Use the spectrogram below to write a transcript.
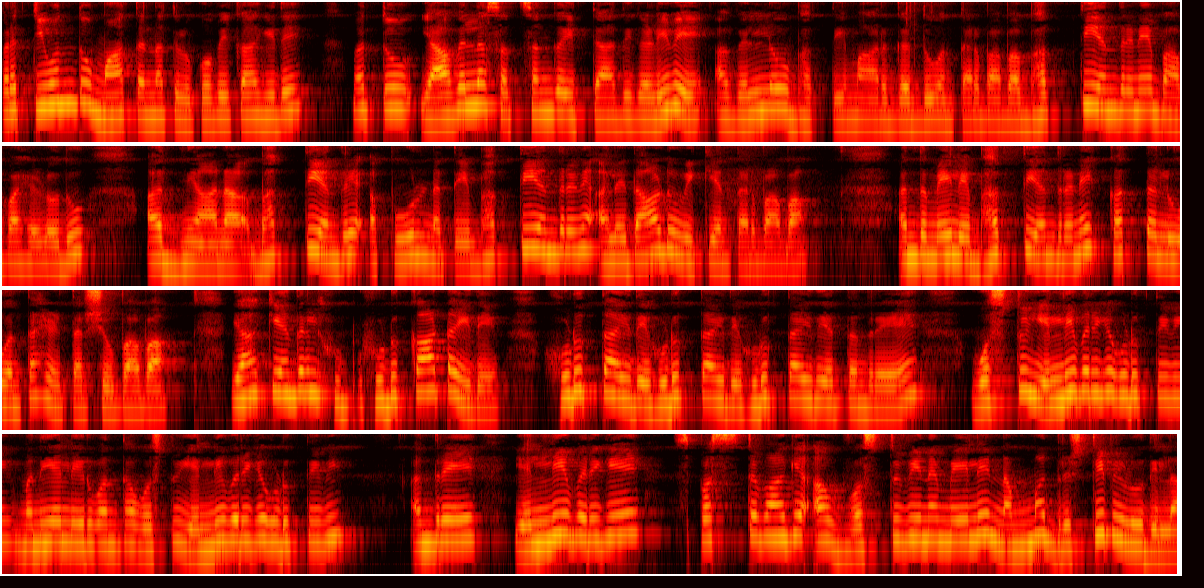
ಪ್ರತಿಯೊಂದು ಮಾತನ್ನು ತಿಳ್ಕೋಬೇಕಾಗಿದೆ ಮತ್ತು ಯಾವೆಲ್ಲ ಸತ್ಸಂಗ ಇತ್ಯಾದಿಗಳಿವೆ ಅವೆಲ್ಲವೂ ಭಕ್ತಿ ಮಾರ್ಗದ್ದು ಅಂತಾರೆ. ಬಾಬಾ, ಭಕ್ತಿ ಅಂದ್ರೇ ಬಾಬಾ ಹೇಳೋದು ಅಜ್ಞಾನ, ಭಕ್ತಿ ಅಂದರೆ ಅಪೂರ್ಣತೆ, ಭಕ್ತಿ ಅಂದ್ರೇ ಅಲೆದಾಡುವಿಕೆ ಅಂತಾರೆ ಬಾಬಾ. ಅಂದ ಮೇಲೆ ಭಕ್ತಿ ಅಂದ್ರೇ ಕತ್ತಲು ಅಂತ ಹೇಳ್ತಾರೆ ಶಿವಬಾಬಾ ಯಾಕೆ ಅಂದರೆ ಇಲ್ಲಿ ಹುಡ್, ಹುಡುಕಾಟ ಇದೆ. ಹುಡುಕ್ತಾ ಇದೆ ಹುಡುಕ್ತಾ ಇದೆ ಹುಡುಕ್ತಾ ಇದೆ ಅಂತಂದರೆ ವಸ್ತು ಎಲ್ಲಿವರೆಗೆ ಹುಡುಕ್ತೀವಿ? ಮನೆಯಲ್ಲಿರುವಂಥ ವಸ್ತು ಎಲ್ಲಿವರೆಗೆ ಹುಡುಕ್ತೀವಿ? ಅಂದರೆ ಎಲ್ಲಿವರೆಗೆ ಸ್ಪಷ್ಟವಾಗಿ ಆ ವಸ್ತುವಿನ ಮೇಲೆ ನಮ್ಮ ದೃಷ್ಟಿ ಬೀಳುವುದಿಲ್ಲ,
